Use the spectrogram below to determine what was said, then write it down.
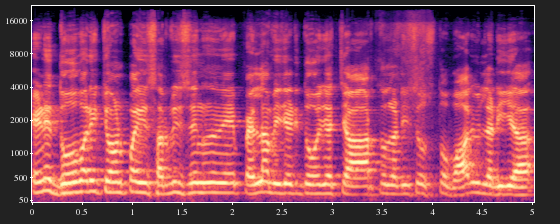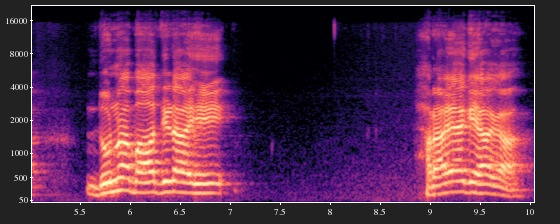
ਇਹਨੇ ਦੋ ਵਾਰੀ ਚੋਣ ਭਾਈ ਸਰਬਜੀਤ ਸਿੰਘ ਨੇ, ਪਹਿਲਾਂ ਵੀ ਜਿਹੜੀ 2004 ਤੋਂ ਲੜੀ ਸੀ, ਉਸ ਤੋਂ ਬਾਅਦ ਵੀ ਲੜੀ ਆ। ਦੋਨਾਂ ਬਾਅਦ ਜਿਹੜਾ ਇਹ ਹਰਾਇਆ ਗਿਆਗਾ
